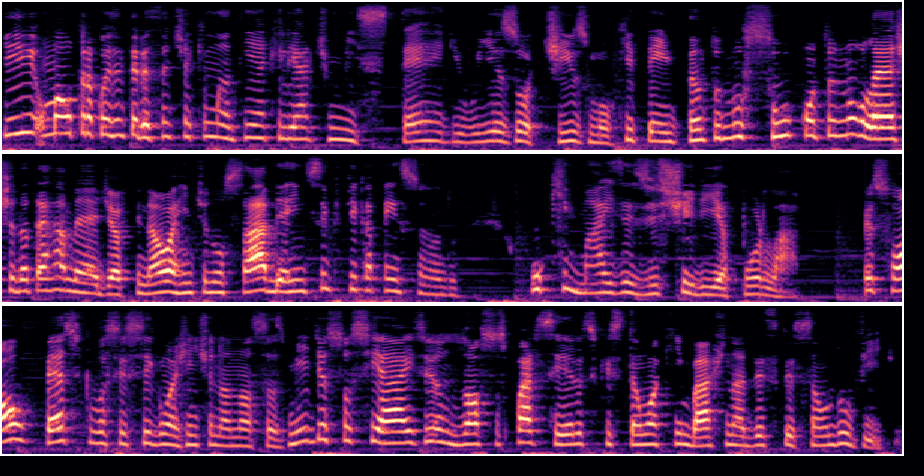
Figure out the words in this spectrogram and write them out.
E uma outra coisa interessante é que mantém aquele ar de mistério e exotismo que tem tanto no sul quanto no leste da Terra-média. Afinal, a gente não sabe, a gente sempre fica pensando o que mais existiria por lá. Pessoal, peço que vocês sigam a gente nas nossas mídias sociais e os nossos parceiros que estão aqui embaixo na descrição do vídeo.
